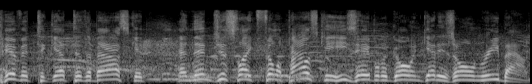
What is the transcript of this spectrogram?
pivot to get to the basket. And then just like Filipowski, he's able to go and get his own rebound.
